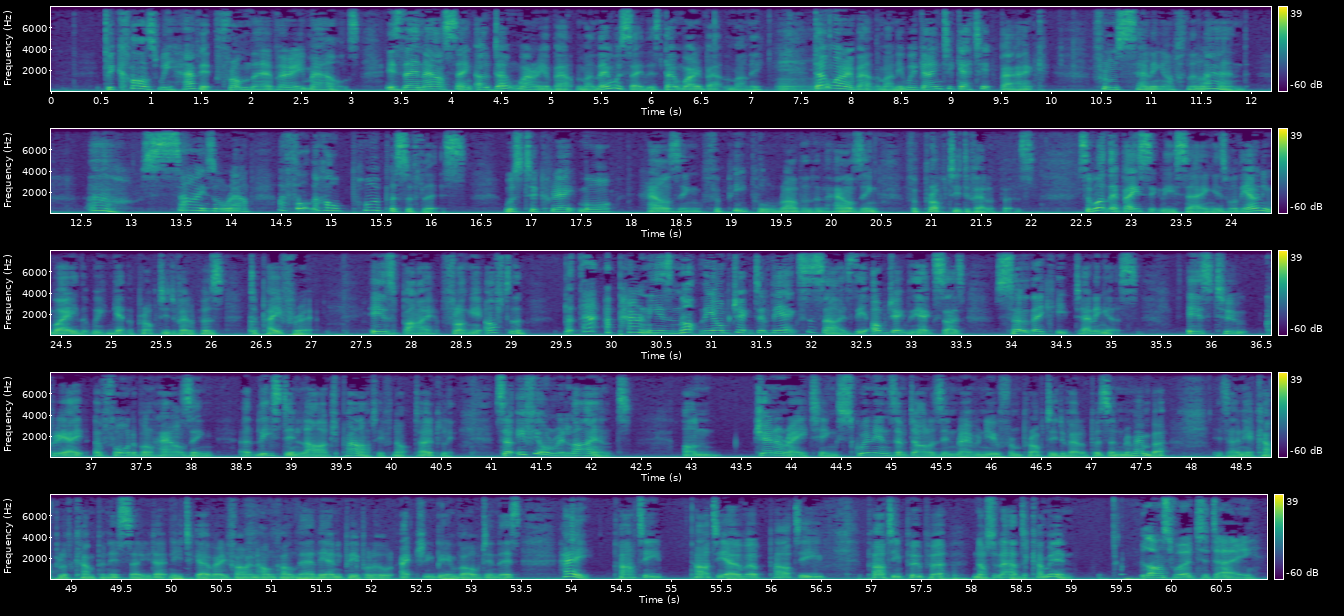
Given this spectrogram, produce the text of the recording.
Because we have it from their very mouths, is they're now saying, "Oh, don't worry about the money." They always say this: "Don't worry about the money. Don't worry about the money. We're going to get it back from selling off the land." Oh, sighs all round. I thought the whole purpose of this was to create more housing for people rather than housing for property developers. So what they're basically saying is, well, the only way that we can get the property developers to pay for it is by flogging it off to them. But that apparently is not the object of the exercise. The object of the exercise, so they keep telling us, is to create affordable housing, at least in large part, if not totally. So if you're reliant on generating squillions of dollars in revenue from property developers, and remember, it's only a couple of companies, so you don't need to go very far in Hong Kong. They're the only people who will actually be involved in this. Hey, party, party over, party, party pooper, not allowed to come in. Last word today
